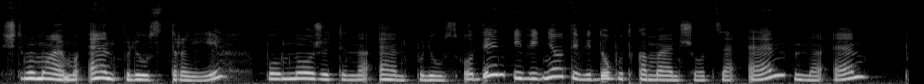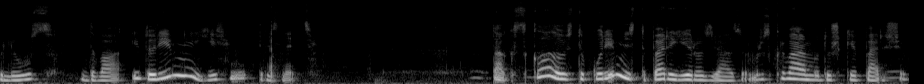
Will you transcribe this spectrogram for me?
Що ми маємо n плюс 3 помножити на n плюс 1 і відняти від добутка меншого. Це n на n плюс 2 і дорівнює їхній різниці. Так, склали ось таку рівність, тепер її розв'язуємо. Розкриваємо дужки перші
